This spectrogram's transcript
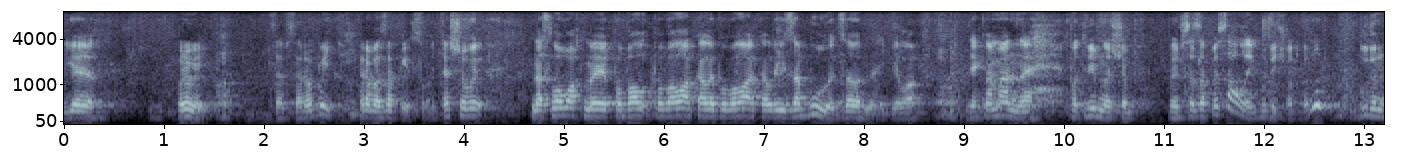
я привик це все робити, треба записувати. Те, що ви на словах ми побалакали, побалакали і забули, це одне діло. Як на мене, потрібно, щоб ви все записали і буде чітко. Ну, будемо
